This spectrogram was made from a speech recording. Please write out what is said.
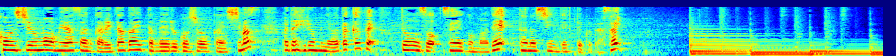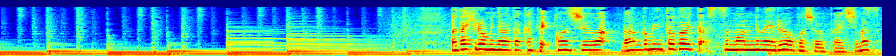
今週も皆さんからいただいたメールご紹介します。和田ひろみの和田カフェどうぞ最後まで楽しんでってください。和田ひろみの和田カフェ。今週は番組に届いた質問メールをご紹介します。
